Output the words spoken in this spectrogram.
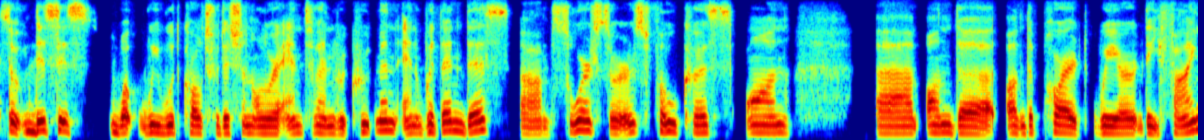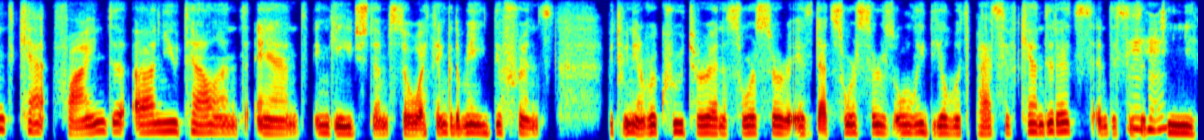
So this is what we would call traditional or end-to-end recruitment, and within this, um, sourcers focus on uh, on the on the part where they find can find uh, new talent and engage them. So I think the main difference between a recruiter and a sourcer is that sourcers only deal with passive candidates, and this is mm-hmm. a key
